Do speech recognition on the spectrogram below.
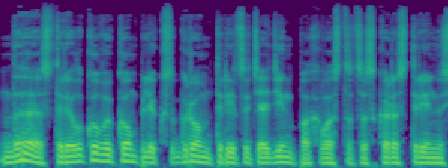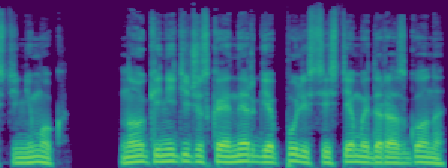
Да, стрелковый комплекс «Гром-31» похвастаться скорострельностью не мог, но кинетическая энергия пули с системой до разгона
